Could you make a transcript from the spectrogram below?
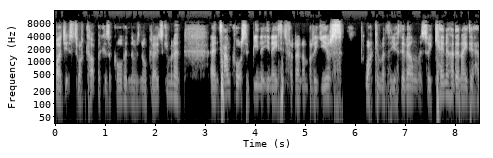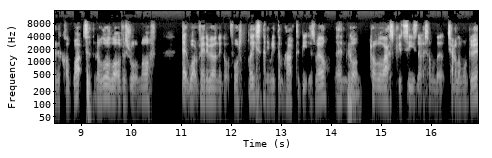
budgets were cut because of COVID and there was no crowds coming in. And Tam Courts had been at United for a number of years working with the youth development, so he kind of had an idea how the club worked. And although a lot of us wrote him off, it worked very well and they got fourth place and he made them hard to beat as well and mm-hmm. got probably the last good season out of some someone like Charlie Mulgrew.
